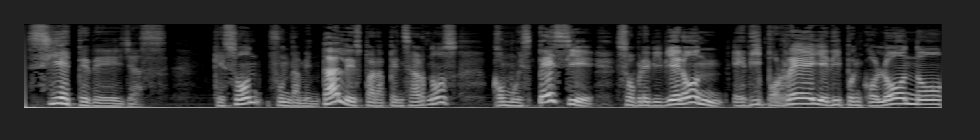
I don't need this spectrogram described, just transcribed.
siete de ellas, que son fundamentales para pensarnos como especie. Sobrevivieron Edipo Rey, Edipo en Colono,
